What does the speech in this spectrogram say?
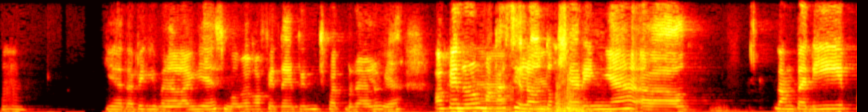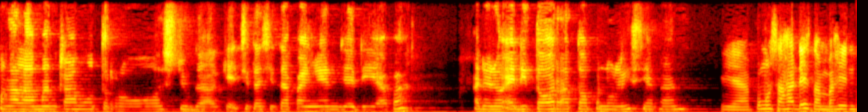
Mm Ya, tapi gimana lagi ya, semoga COVID-19 cepat berlalu ya. Oke, Nurul, ya, makasih loh untuk sharingnya uh, tentang tadi pengalaman kamu, terus juga kayak cita-cita pengen jadi apa? Ada no editor atau penulis ya kan? Iya, pengusaha deh tambahin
